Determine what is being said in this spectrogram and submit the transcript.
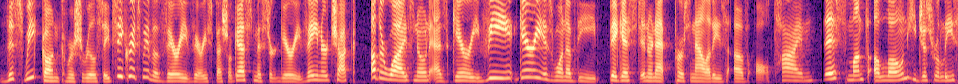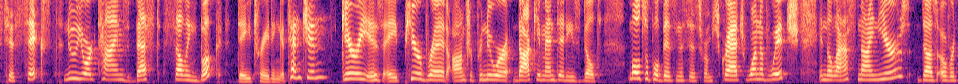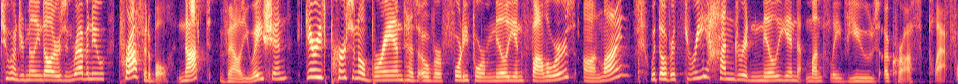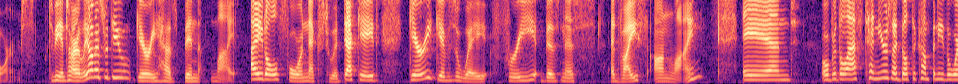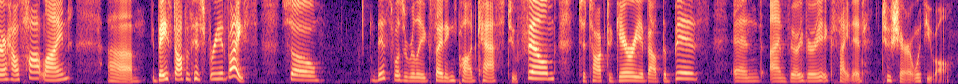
This week on Commercial Real Estate Secrets, we have a very, very special guest, Mr. Gary Vaynerchuk otherwise known as Gary V. Gary is one of the biggest internet personalities of all time. This month alone, he just released his sixth New York Times best selling book, Day Trading Attention. Gary is a purebred entrepreneur, documented. He's built multiple businesses from scratch, one of which in the last nine years does over $200 million in revenue, profitable, not valuation. Gary's personal brand has over 44 million followers online with over 300 million monthly views across platforms. To be entirely honest with you, Gary has been my idol for next to a decade. Gary gives away free business advice online. And over the last 10 years, I built a company, The Warehouse Hotline, uh, based off of his free advice. So this was a really exciting podcast to film, to talk to Gary about the biz, and I'm very, very excited to share it with you all.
